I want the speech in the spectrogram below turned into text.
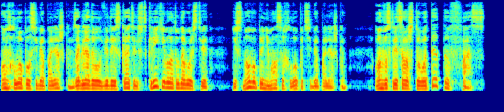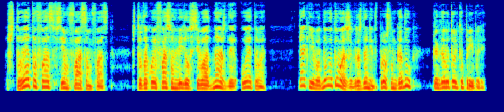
Он хлопал себя по ляжкам, заглядывал в видоискатель, вскрикивал от удовольствия и снова принимался хлопать себя по ляжкам. Он восклицал, что вот это фас, что это фас всем фасом фас, что такой фас он видел всего однажды у этого. Как его? Да вот у вас же, гражданин, в прошлом году, когда вы только прибыли.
